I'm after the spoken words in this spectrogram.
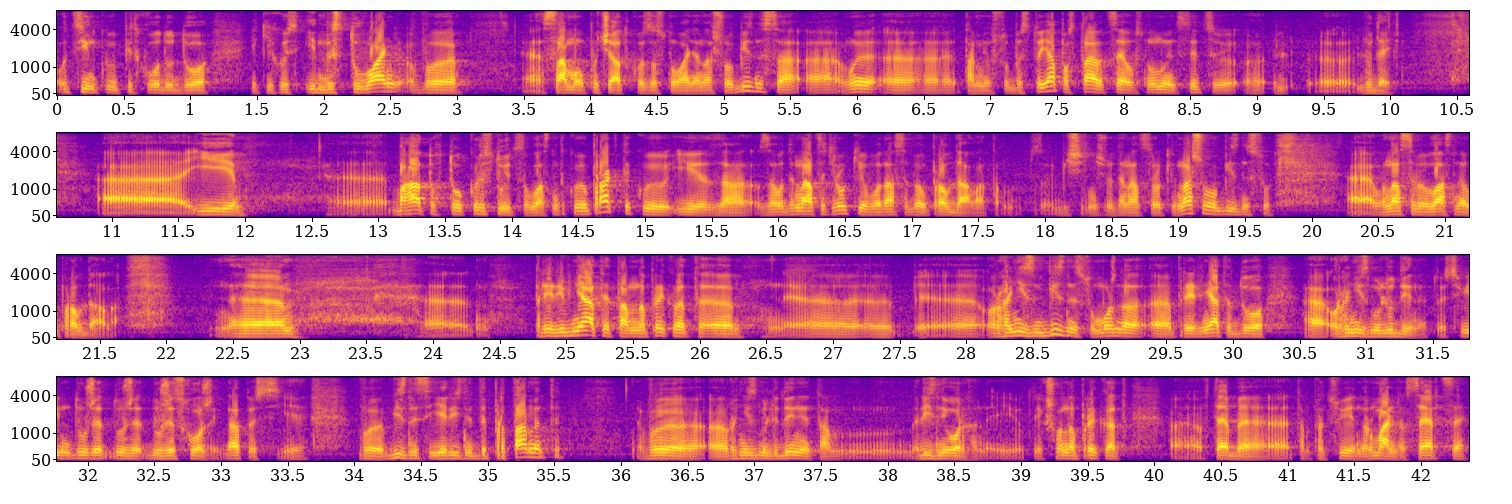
оцінкою підходу до якихось інвестувань в е, самого початку заснування нашого бізнесу, е, ми е, е, там і особисто я поставив це основну інвестицію е, лю- е, людей. Е, І е, багато хто користується власне такою практикою, і за, за 11 років вона себе оправдала. Там більше ніж 11 років нашого бізнесу е, вона себе власне оправдала. Прирівняти там, наприклад, е, е, е, організм бізнесу можна прирівняти до організму людини. Тобто він дуже дуже дуже схожий. Да? Тобто в бізнесі є різні департаменти, в організмі людини там різні органи. І от якщо, наприклад, в тебе там працює нормально серце,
